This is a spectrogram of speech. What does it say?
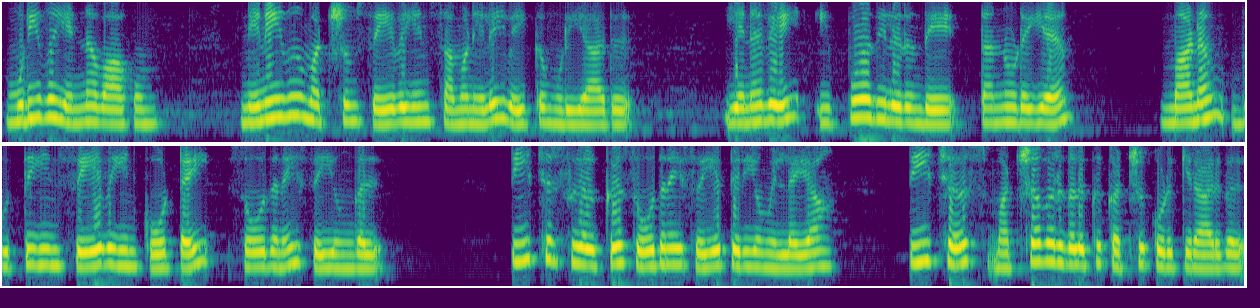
முடிவு என்னவாகும்? நினைவு மற்றும் சேவையின் சமநிலை வைக்க முடியாது. எனவே இப்போதிலிருந்தே தன்னுடைய மனம் புத்தியின் சேவையின் கோட்டை சோதனை செய்யுங்கள். டீச்சர்ஸ்களுக்கு சோதனை செய்ய தெரியும் இல்லையா? டீச்சர்ஸ் மற்றவர்களுக்கு கற்றுக் கொடுக்கிறார்கள்.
